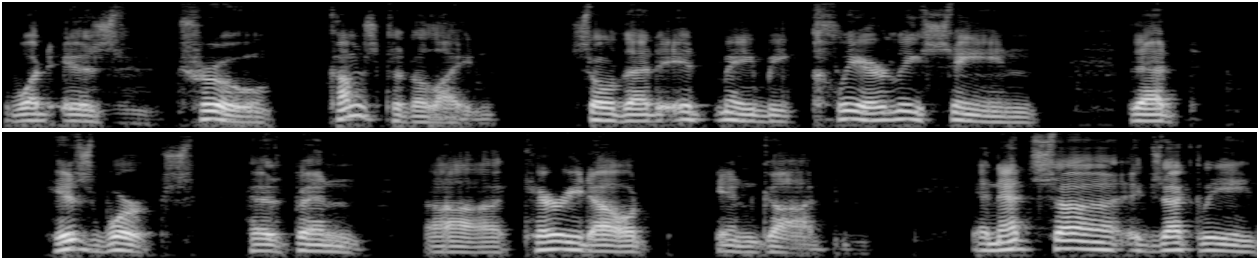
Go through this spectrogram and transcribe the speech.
what is true comes to the light, so that it may be clearly seen that his works has been uh, carried out in God. And that's uh, exactly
